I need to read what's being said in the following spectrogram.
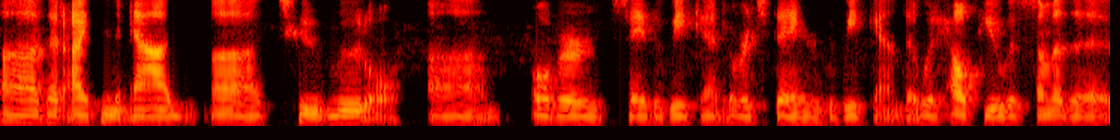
uh, that I can add uh, to Moodle um, over, say, the weekend, over today or the weekend that would help you with some of the,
